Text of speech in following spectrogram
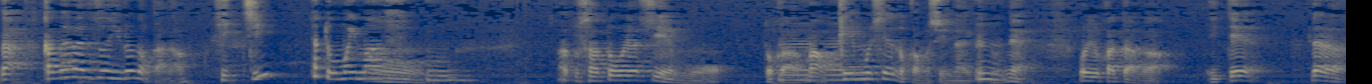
が必ずいるのかな？筆致だと思います、うん。あと里親支援もとか、まあ、勤務してるのかもしれないけどね、こういう方がいて、だから、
